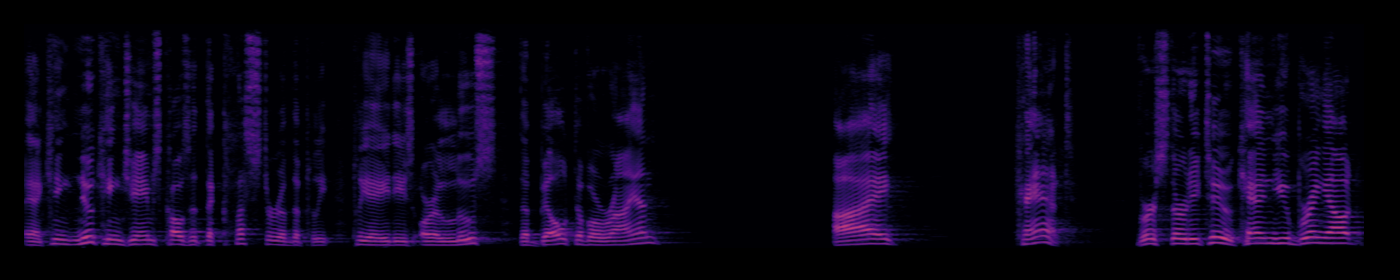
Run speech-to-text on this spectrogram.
and King, New King James calls it the cluster of the Pleiades or loose the belt of Orion. I can't. Verse 32 Can you bring out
